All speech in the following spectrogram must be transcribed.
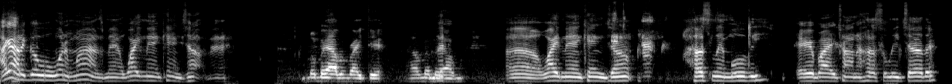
I gotta go with one of mine's, man. White Man Can't Jump, man. Remember that one right there. I remember that one. Uh, White Man Can't Jump, hustling movie. Everybody trying to hustle each other.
